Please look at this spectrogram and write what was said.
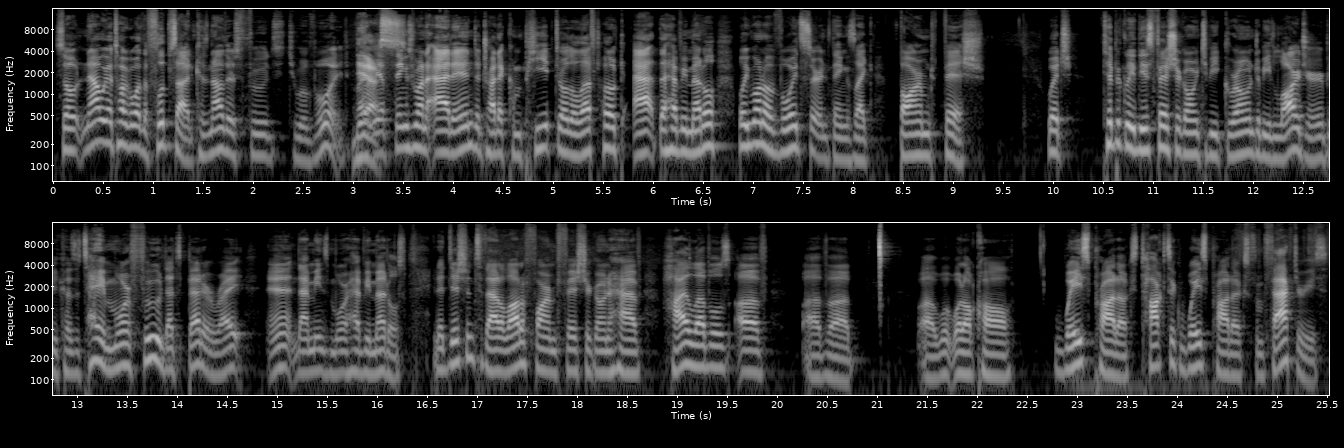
So now we got to talk about the flip side because now there's foods to avoid. right? We have things we want to add in to try to compete, throw the left hook at the heavy metal. Well, you want to avoid certain things like farmed fish, which typically these fish are going to be grown to be larger because it's hey more food that's better right and that means more heavy metals in addition to that a lot of farmed fish are going to have high levels of of uh, uh, what, what i'll call waste products toxic waste products from factories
